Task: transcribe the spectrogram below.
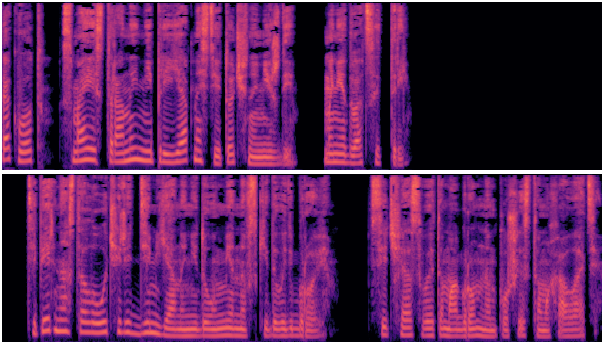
Так вот, с моей стороны неприятностей точно не жди. Мне 23. Теперь настала очередь Демьяна недоуменно вскидывать брови. Сейчас в этом огромном пушистом халате,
